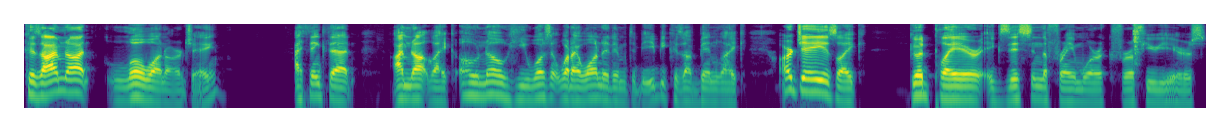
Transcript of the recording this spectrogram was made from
because I'm not low on RJ, I think that I'm not like, oh no, he wasn't what I wanted him to be because I've been like, RJ is like good player, exists in the framework for a few years,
